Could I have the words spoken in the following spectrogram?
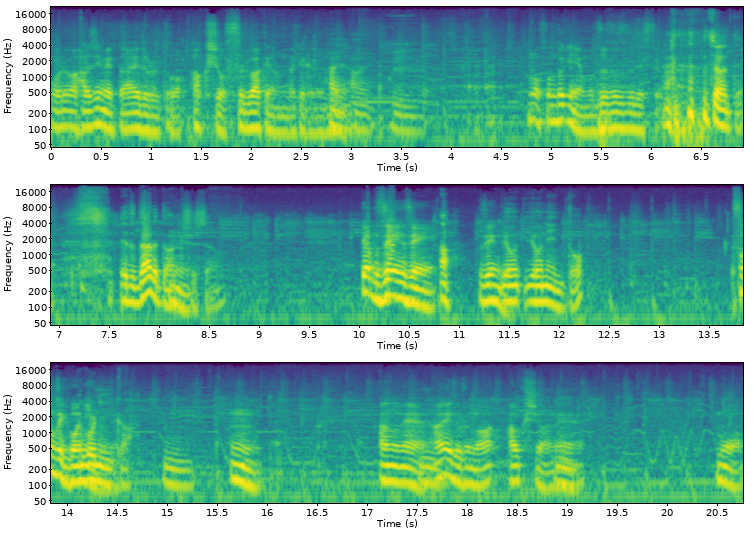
俺は初めてアイドルと握手をするわけなんだけれども、はいはうん。もうその時にはもうズブズブですよ。い いちょっと待って。えっと誰と握手したの、やもう全員全員。あ全員。でよ4人と？その時5人。5人か、うん、うん。あのね、うん。アイドルの握手はね、も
